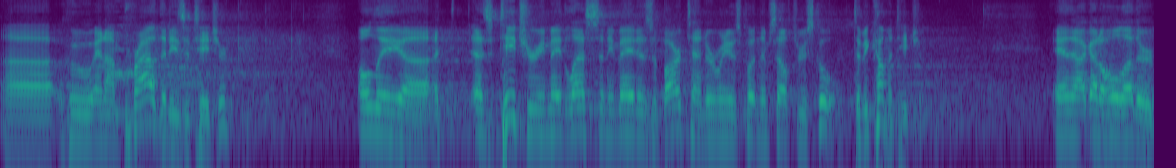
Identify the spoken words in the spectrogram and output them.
uh, who, and I'm proud that he's a teacher. Only uh, as a teacher, he made less than he made as a bartender when he was putting himself through school to become a teacher. And I got a whole other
